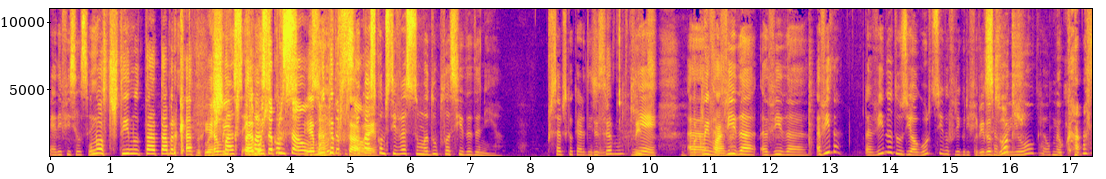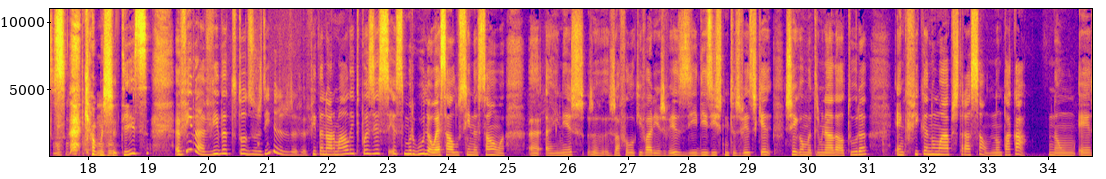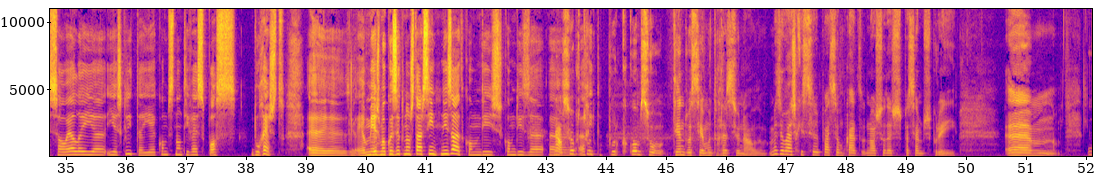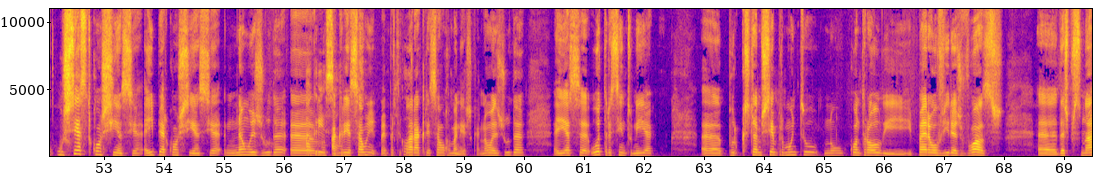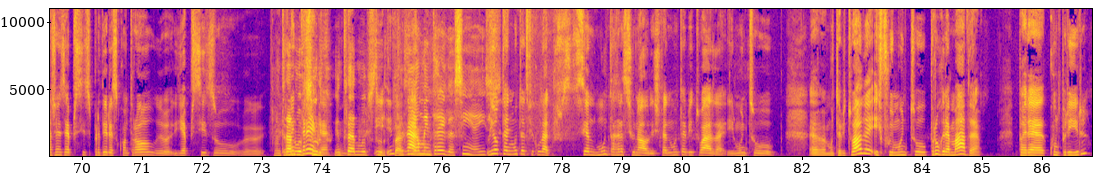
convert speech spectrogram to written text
É difícil o sair. nosso destino está está marcado. É Mas ali que quase- É estamos. muita como se- pressão. é são muita pressão, É quase é. como se tivesse uma dupla cidadania. Percebes o que eu quero dizer? Isso é muito que bonito. é Uma a, a clivagem. vida, a vida, a vida, a vida dos iogurtes e do frigorífico A vida que dos avariou, que é o meu caso, que é uma Uhum. chatice. A vida, a vida de todos os dias, a vida normal e depois esse, esse mergulho ou essa alucinação. A, a- Inês já falou aqui várias vezes e diz isto muitas vezes que é- chega a uma determinada altura em que fica numa abstração, não está cá. Não é só ela e a, e a escrita e é como se não tivesse posse do resto. Eh, é a mesma coisa que não estar sintonizado, como diz, como diz a, a, Não, a Rita. porque como sou, tendo a ser muito racional, mas eu acho que isso passa um bocado, nós todas passamos por aí. Hum, o- excesso de consciência, a hiperconsciência, não ajuda a, À criação. à criação, em particular à criação romanesca. Não ajuda a essa outra sintonia, ah, porque estamos sempre muito no controle e, e para ouvir as vozes ah, das personagens é preciso perder esse controle ah, e é preciso ah, Entrar no entrega. absurdo. Entrar no absurdo, E-. E é uma entrega, sim, é isso. eu tenho muita dificuldade, sendo muito racional e estando muito habituada e muito, muito habituada e fui muito programada para cumprir.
